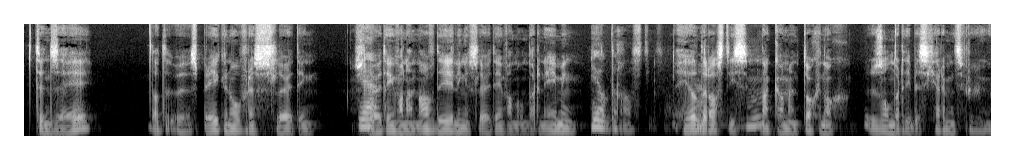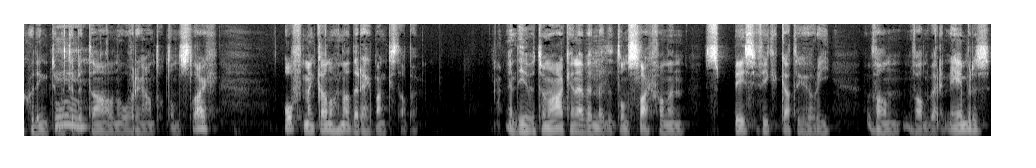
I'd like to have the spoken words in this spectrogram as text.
tenzij dat we spreken over een sluiting. Een sluiting van een afdeling, een sluiting van een onderneming. Heel drastisch. Heel drastisch. Mhm. Dan kan men toch nog, zonder die beschermingsvergoeding te moeten betalen, overgaan tot ontslag. Of men kan nog naar de rechtbank stappen. En die we te maken hebben met het ontslag van een specifieke categorie van, van werknemers.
